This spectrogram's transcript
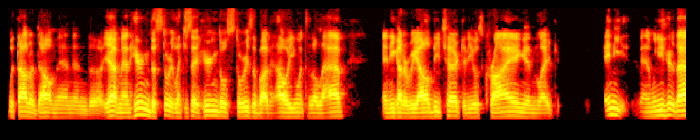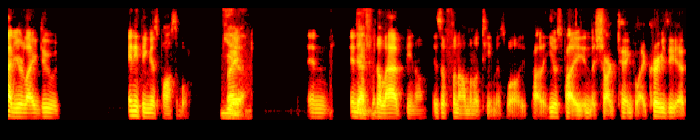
without a doubt, man. And uh, yeah, man, hearing the story, like you said, hearing those stories about how he went to the lab and he got a reality check and he was crying and like any and when you hear that, you're like, dude, anything is possible. yeah Right. And and the lab, you know, is a phenomenal team as well. He probably he was probably in the Shark Tank like crazy at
